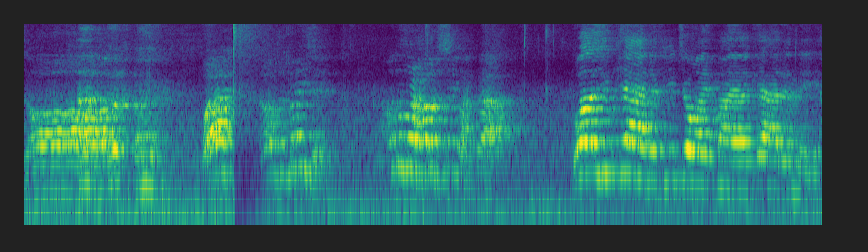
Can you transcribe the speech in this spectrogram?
dark. Wow, that was amazing. I don't know how to sing like that. Well, you can if you join my academy.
